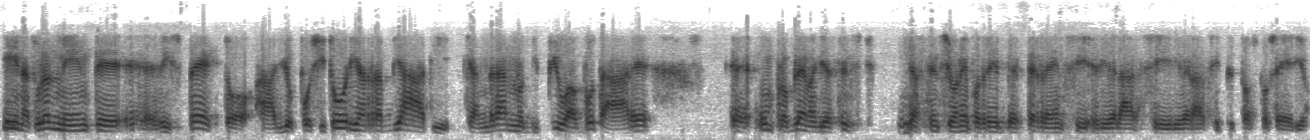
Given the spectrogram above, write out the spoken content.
e naturalmente eh, rispetto agli oppositori arrabbiati che andranno di più a votare eh, un problema di astensione l'astensione potrebbe per Renzi rivelarsi, rivelarsi, piuttosto serio.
